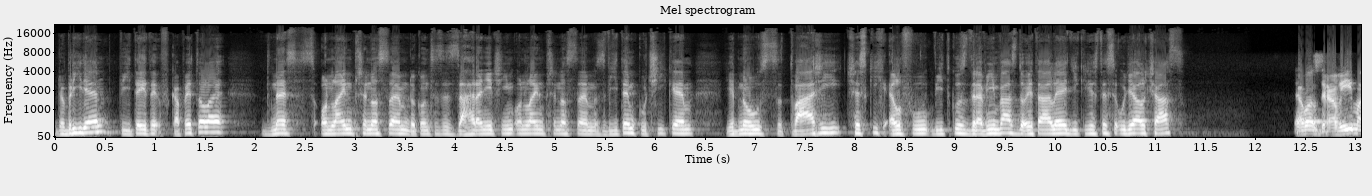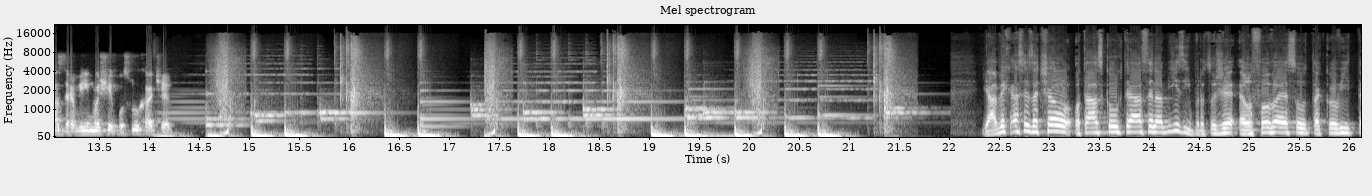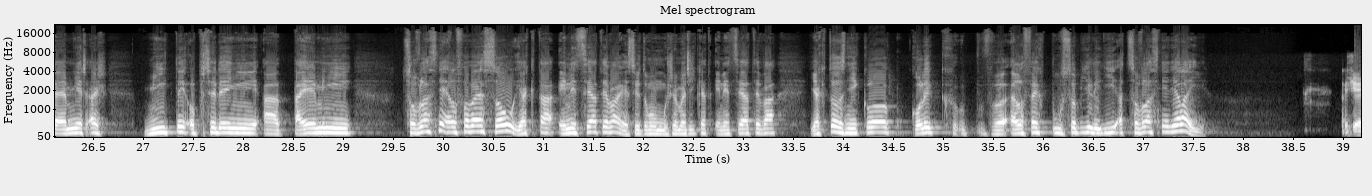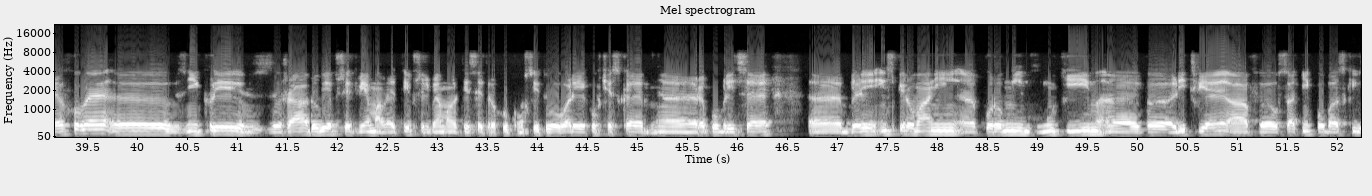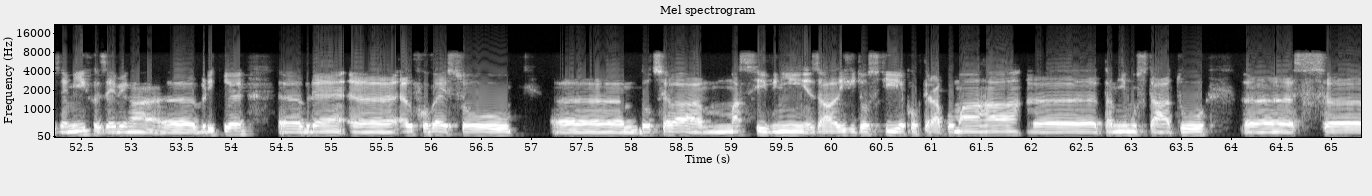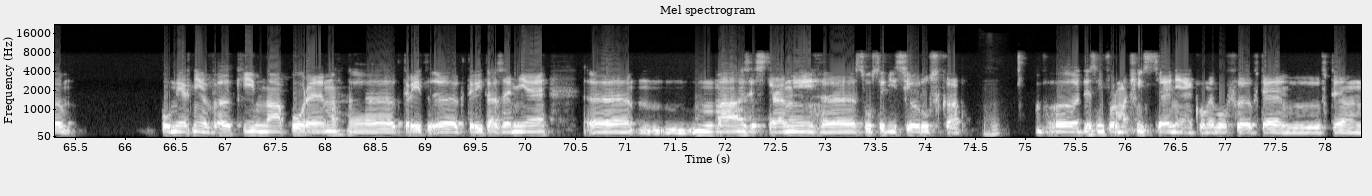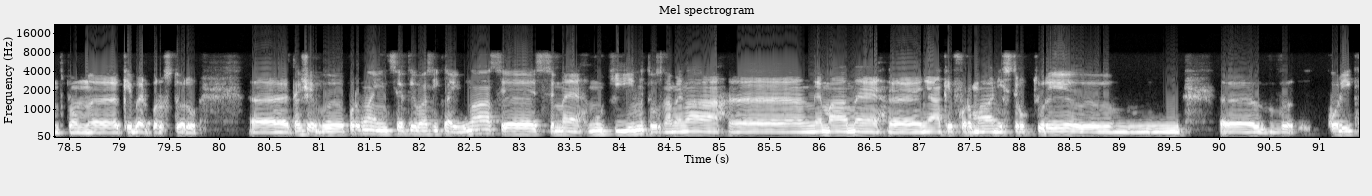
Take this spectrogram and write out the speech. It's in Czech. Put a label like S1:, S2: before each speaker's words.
S1: Dobrý den, vítejte v kapitole. Dnes s online přenosem, dokonce se zahraničním online přenosem s Vítem Kučíkem, jednou z tváří českých elfů. Vítku, zdravím vás do Itálie, díky, že jste si udělal čas.
S2: Já vás zdravím a zdravím vaše posluchače.
S1: Já bych asi začal otázkou, která se nabízí, protože elfové jsou takový téměř až mýty opředení a tajemní. Co vlastně elfové jsou? Jak ta iniciativa, jestli tomu můžeme říkat iniciativa, jak to vzniklo, kolik v elfech působí lidí a co vlastně dělají?
S2: Takže elfové e, vznikly z řádově před dvěma lety. Před dvěma lety se trochu konstituovali jako v České e, republice. E, byli inspirováni podobným hnutím v Litvě a v ostatních pobalských zemích, zejména v Litvě, kde elfové jsou docela masivní záležitostí, jako která pomáhá tamnímu státu s poměrně velkým náporem, který, který ta země má ze strany sousedícího Ruska. Mm-hmm v dezinformační scéně, jako nebo v, v, té, v, tém, v tom kyberprostoru. E, takže podobná iniciativa vznikla i u nás. Jsme hnutím, to znamená, e, nemáme e, nějaké formální struktury. V, kolik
